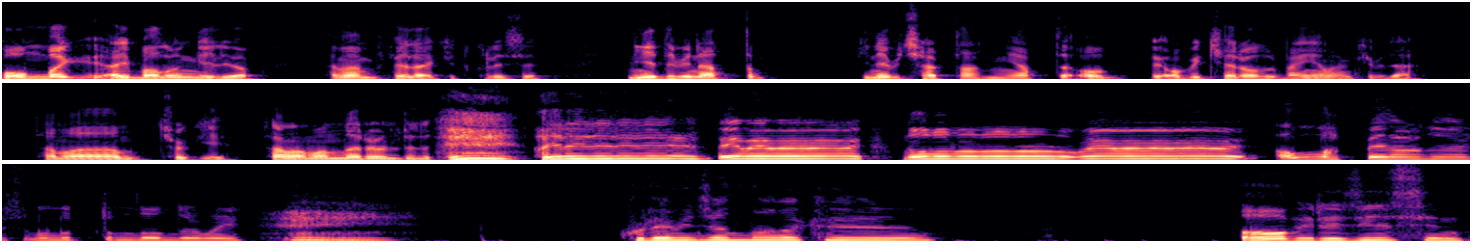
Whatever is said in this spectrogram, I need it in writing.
Bomba, ay balon geliyor. Hemen bir felaket kulesi. Niye dibine attım? Yine bir çarp tahmini yaptı. O, o bir kere olur. Ben yemem ki bir daha. Tamam. Çok iyi. Tamam onları öldürdü. hayır hayır hayır. hayır. No no no no no. Allah belanı versin. Unuttum dondurmayı. Kulemin canına bakın. Abi rezilsin.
